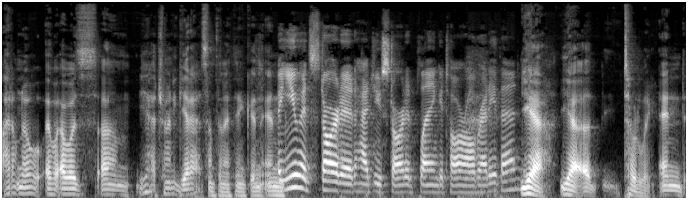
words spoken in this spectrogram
I don't know. I, I was um yeah trying to get at something. I think and and But you had started. Had you started playing guitar already then? yeah, yeah, uh, totally. And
